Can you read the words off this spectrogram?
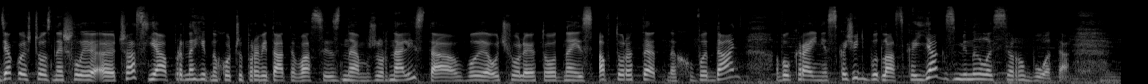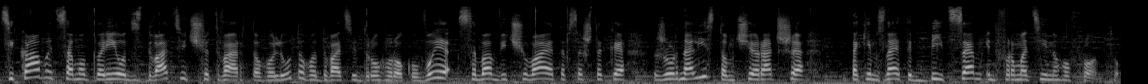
Дякую, що знайшли е, час. Я принагідно хочу привітати вас із днем журналіста. Ви очолюєте одне із авторитетних видань в Україні. Скажіть, будь ласка, як змінилася робота? Цікавить саме період з 24 лютого 22 року. Ви себе відчуваєте все ж таки журналістом чи радше таким, знаєте, бійцем інформаційного фронту?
